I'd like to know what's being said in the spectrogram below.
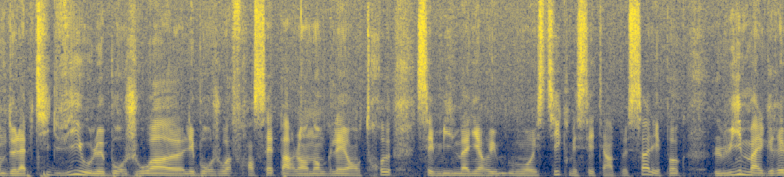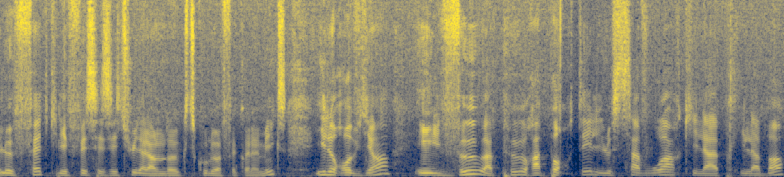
de la petite vie où le bourgeois, euh, les bourgeois français parlent en anglais entre eux. C'est mis de manière humoristique, mais c'était un peu ça à l'époque. Lui, malgré le fait qu'il ait fait ses études à la London School of Economics, il revient et il veut un peu rapporter le savoir qu'il a appris là-bas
